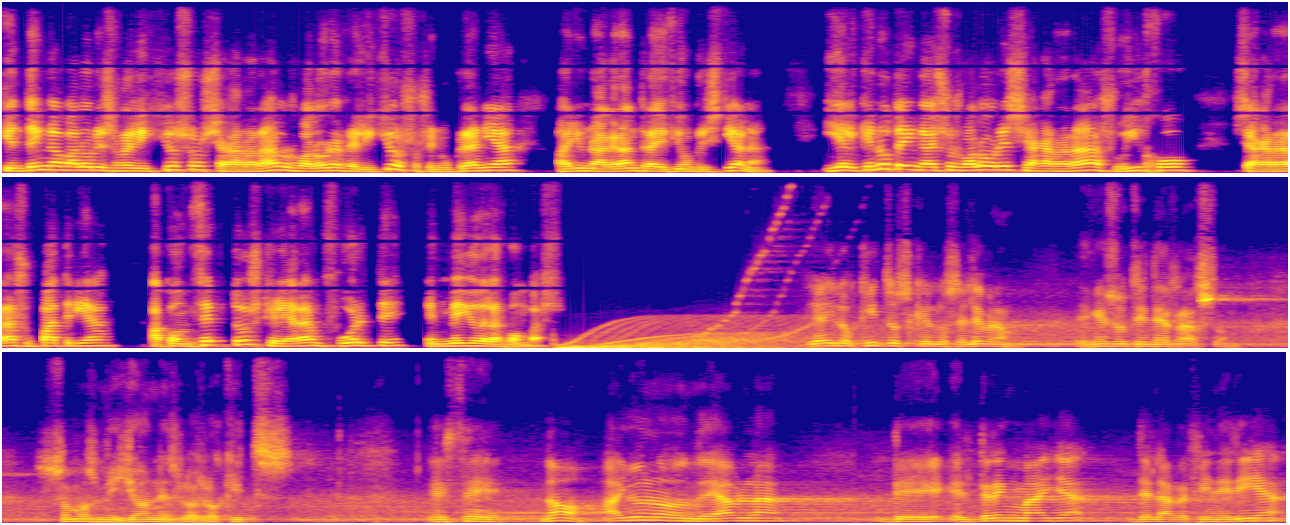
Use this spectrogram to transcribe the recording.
quien tenga valores religiosos se agarrará a los valores religiosos. En Ucrania hay una gran tradición cristiana. Y el que no tenga esos valores se agarrará a su hijo, se agarrará a su patria, a conceptos que le harán fuerte en medio de las bombas. Y hay loquitos que lo celebran. En eso tiene razón. Somos millones los loquitos. Este, no, hay uno donde habla del tren Maya, de la refinería.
